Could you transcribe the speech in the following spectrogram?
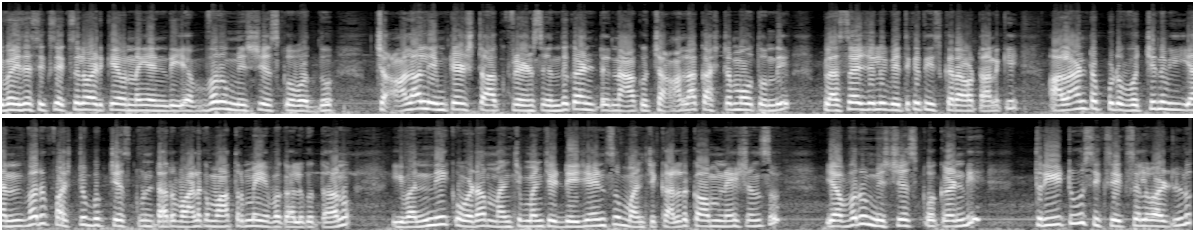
ఇవైతే సిక్స్ ఎక్స్ఎల్ వాడికే ఉన్నాయండి ఎవ్వరూ మిస్ చేసుకోవద్దు. చాలా లిమిటెడ్ స్టాక్ ఫ్రెండ్స్ ఎందుకంటే నాకు చాలా కష్టం అవుతుంది ప్లస్ సైజులు వెతికి తీసుకురావటానికి. అలాంటప్పుడు వచ్చినవి ఎవరు ఫస్ట్ బుక్ చేసుకుంటారు వాళ్ళకి మాత్రమే ఇవ్వగలుగుతాను. ఇవన్నీ కూడా మంచి మంచి డిజైన్స్ మంచి కలర్ కాంబినేషన్స్ ఎవరు మిస్ చేసుకోకండి. త్రీ టు సిక్స్ ఎక్స్ఎల్ వాటిలో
